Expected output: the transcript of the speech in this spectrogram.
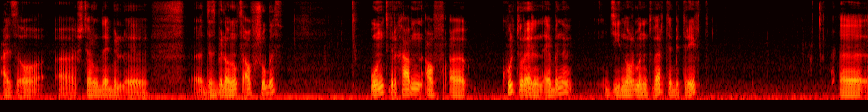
also äh, Störung Be äh, des Belohnungsaufschubes. Und wir haben auf äh, kulturellen Ebene, die Normen und Werte betrifft, äh,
